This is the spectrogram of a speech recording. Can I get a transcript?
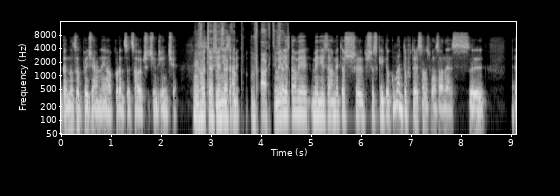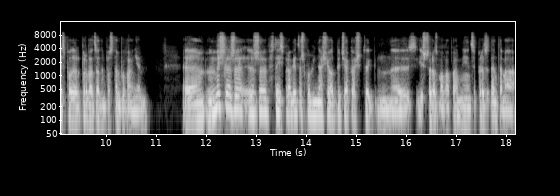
będąc odpowiedzialny akurat za całe przedsięwzięcie. Chociaż jest znamy, w akcji. My nie, znamy, my nie znamy też e, wszystkich dokumentów, które są związane z, e, z prowadzonym postępowaniem. E, myślę, że, że w tej sprawie też powinna się odbyć jakaś tutaj, jeszcze rozmowa pomiędzy prezydentem a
